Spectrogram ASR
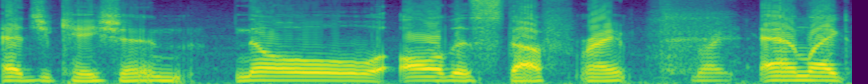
education no all this stuff right Right. and like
